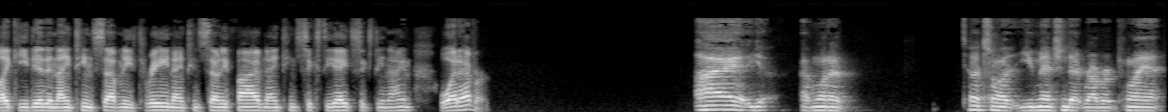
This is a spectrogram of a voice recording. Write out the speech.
like he did in 1973, 1975, 1968, 69, whatever. I I want to touch on you mentioned that Robert Plant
